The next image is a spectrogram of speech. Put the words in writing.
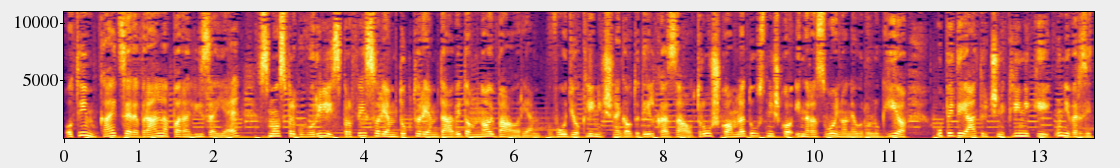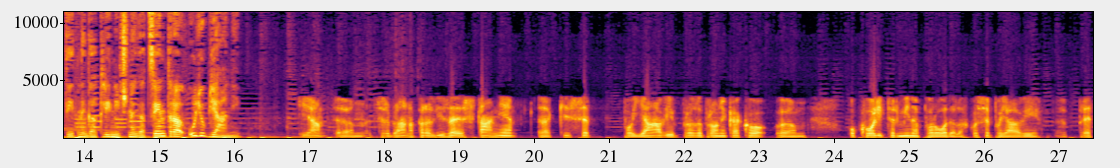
O tem, kaj cerebralna paraliza je, smo spregovorili s profesorjem dr. Davidom Neubauerjem, vodjo kliničnega oddelka za otroško, mladostniško in razvojno neurologijo v pediatrični kliniki Univerzitetnega kliničnega centra v Ljubljani. Ja, um, cerebralna paraliza je stanje, uh, ki se pojavi pravzaprav nekako um, okoli termina poroda. Lahko se pojavi uh, pred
